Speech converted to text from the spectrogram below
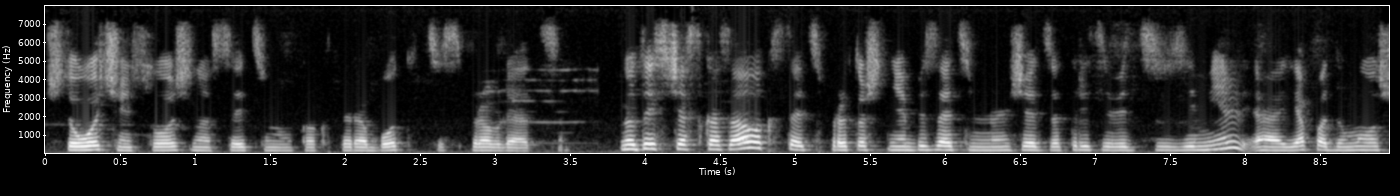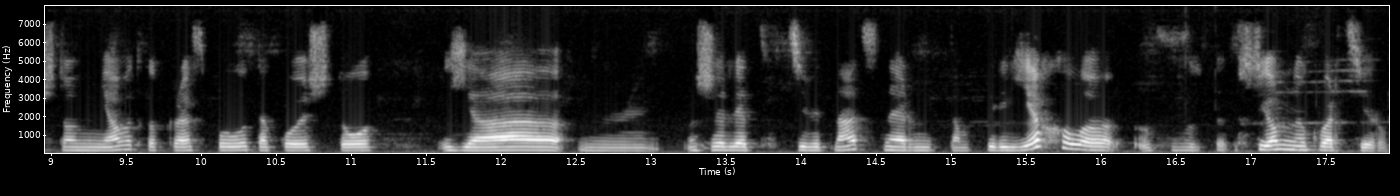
что очень сложно с этим как-то работать и справляться. Ну, ты сейчас сказала, кстати, про то, что не обязательно уезжать за 39 земель. А я подумала, что у меня вот как раз было такое, что я уже лет в 19, наверное, там переехала в, съемную квартиру.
